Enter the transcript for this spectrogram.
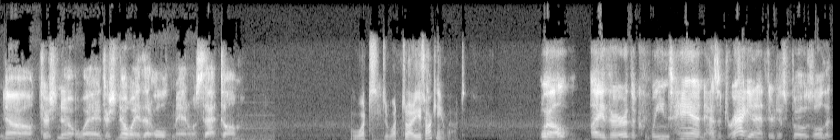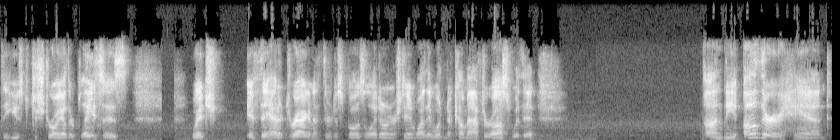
no, there's no way. There's no way that old man was that dumb. What what are you talking about? Well, either the queen's hand has a dragon at their disposal that they use to destroy other places, which if they had a dragon at their disposal, I don't understand why they wouldn't have come after us with it. On the other hand,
